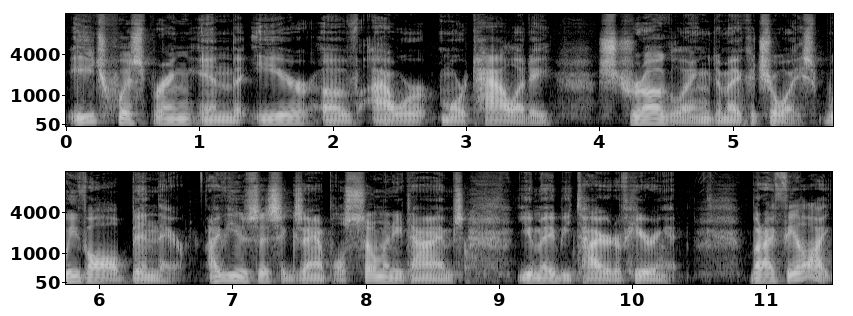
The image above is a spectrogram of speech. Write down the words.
each whispering in the ear of our mortality, struggling to make a choice. We've all been there. I've used this example so many times, you may be tired of hearing it. But I feel like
